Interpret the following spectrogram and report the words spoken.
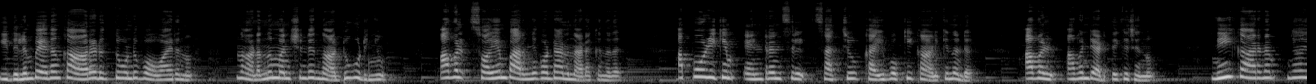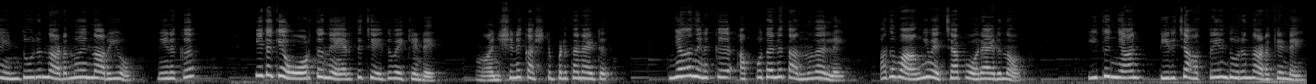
ഇതിലും ഭേദം കാർ എടുത്തുകൊണ്ട് പോവായിരുന്നു. നടന്നു മനുഷ്യന്റെ നടു കുടിഞ്ഞു. അവൾ സ്വയം പറഞ്ഞുകൊണ്ടാണ് നടക്കുന്നത്. അപ്പോഴേക്കും എൻട്രൻസിൽ സച്ചു കൈപൊക്കി കാണിക്കുന്നുണ്ട്. അവൾ അവന്റെ അടുത്തേക്ക് ചെന്നു. നീ കാരണം ഞാൻ എന്തോരം നടന്നു എന്നറിയോ? നിനക്ക്? ഇതൊക്കെ ഓർത്ത് നേരത്തെ ചെയ്തു വെക്കണ്ടേ? മനുഷ്യനെ കഷ്ടപ്പെടുത്താനായിട്ട്. ഞാൻ നിനക്ക് അപ്പോൾ തന്നെ തന്നതല്ലേ? അത് വാങ്ങി വെച്ചാ പോരായിരുന്നോ? ഇത് ഞാൻ തിരിച്ച് അത്രയും ദൂരം നടക്കണ്ടേ?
